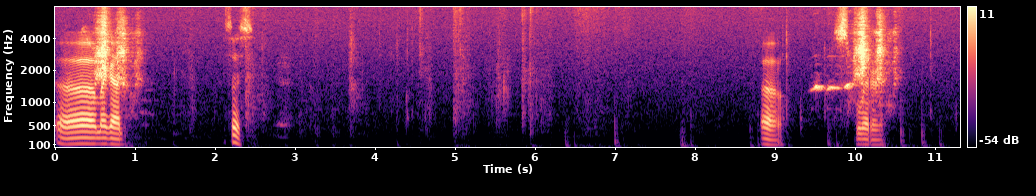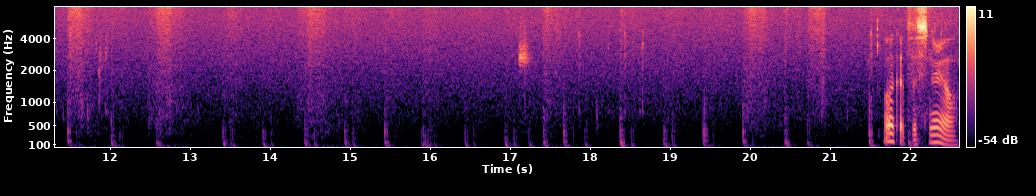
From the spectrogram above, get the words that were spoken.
Oh my god. What's this? Oh. Splitter. Look, it's a snail.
